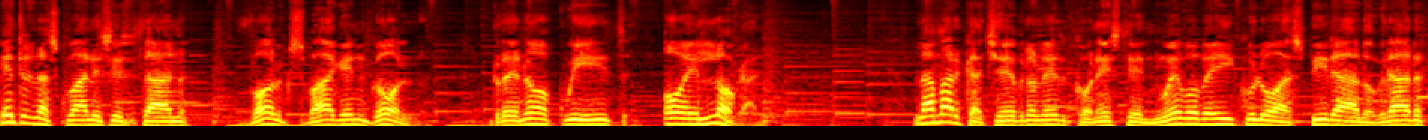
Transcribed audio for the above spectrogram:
entre las cuales están Volkswagen Gol, Renault Kwid o el Logan. La marca Chevrolet con este nuevo vehículo aspira a lograr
